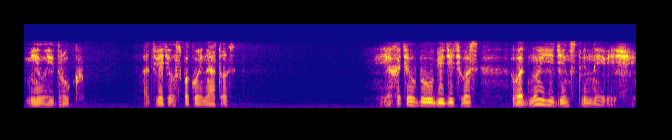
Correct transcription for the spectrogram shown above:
«Милый друг», — ответил спокойно Атос, — «я хотел бы убедить вас в одной единственной вещи.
